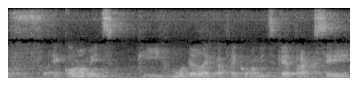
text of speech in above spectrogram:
v ekonomických modelech a v ekonomické praxi.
